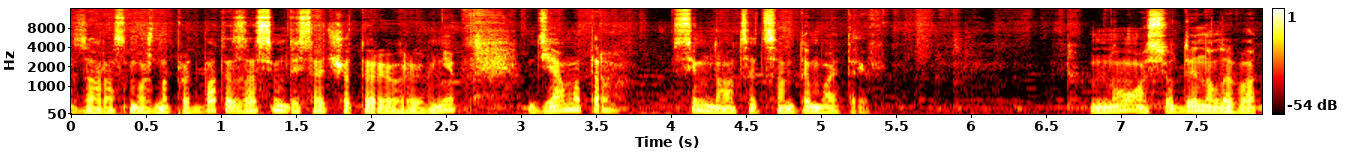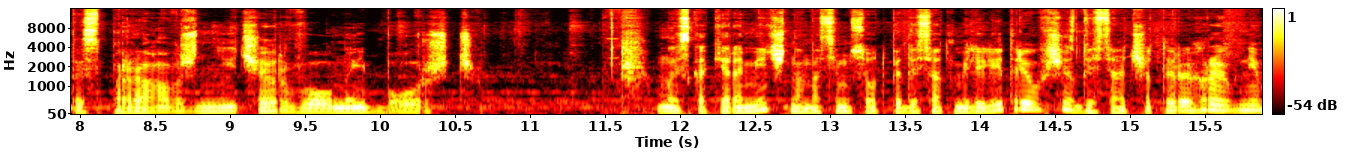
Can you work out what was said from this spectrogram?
зараз можна придбати за 74 гривні. Діаметр 17 сантиметрів. Ну, а сюди наливати справжній червоний борщ. Миска керамічна на 750 мл 64 гривні.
